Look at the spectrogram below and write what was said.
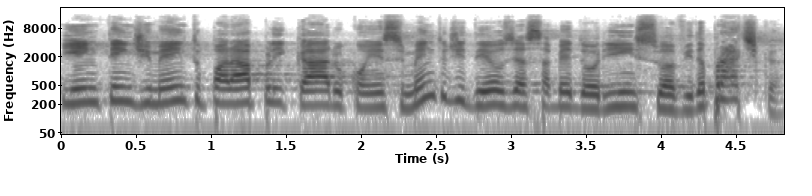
e entendimento para aplicar o conhecimento de Deus e a sabedoria em sua vida prática.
